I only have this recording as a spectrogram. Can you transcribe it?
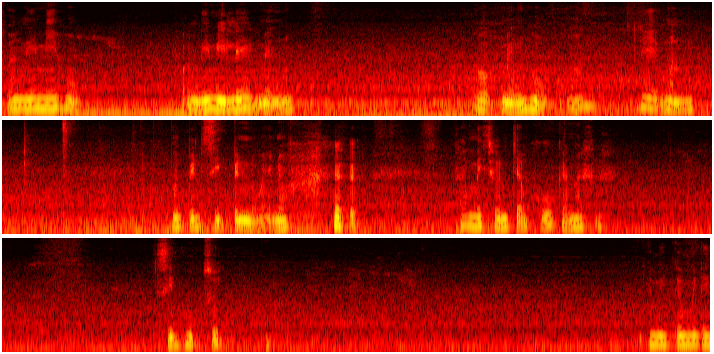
ฝั่งนี้มีหกฝั่งนี้มีเลขหนึ่งออกหนึ่งหกเอ้าเลขมัน มันเป็นสิบเป็นหน่วยเนาะถ้าไม่ชนจับคู่กันนะคะสิบหกสุด อันนี้ก็ไม่ได้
